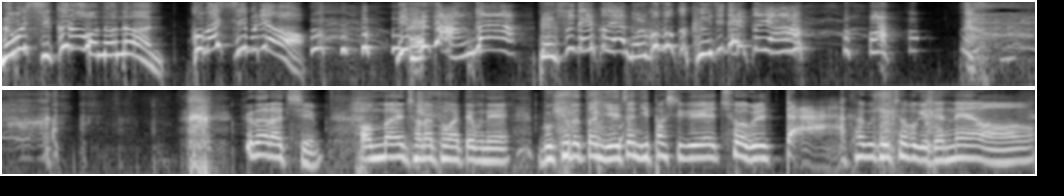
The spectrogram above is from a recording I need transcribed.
너무 시끄러워, 너는! 그만 씹으려! 네 회사 안 가! 백수 될 거야! 놀고 먹고 거지 될 거야! 그날 아침 엄마의 전화 통화 때문에 묵혀뒀던 예전 입학식의 추억을 딱 하고 들춰보게 됐네요.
